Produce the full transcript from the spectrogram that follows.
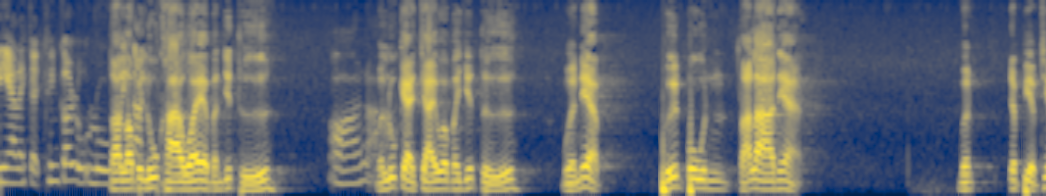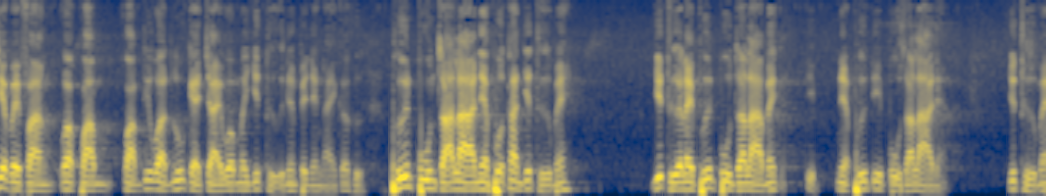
มีอะไรเกิดขึ้นก็รู้รู้ถ้าเราไปรู้คาไว้อะมันยึดถืออ๋อเหรอมันรู้แก่ใจว่ามันยึดถือ เหมือนเนี่ยพื้นปูนศาลาเนี่ยเหมือนจะเปรียบเทียบไปฟังว่าความความที่ว่ารู้แก่ใจว่าไม่ยึดถือเนี่ยเป็นยังไงก็คือ พื้นปูนศาลาเนี่ยพวกท่านยึดถือไหมยึดถืออะไรพื้นปูนศาลาไหมที่เนี่ยพื้นที่ปูศาลาเนี่ย ยึดถือไหม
